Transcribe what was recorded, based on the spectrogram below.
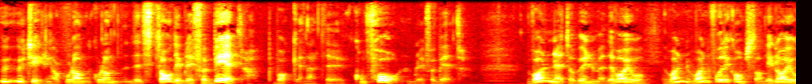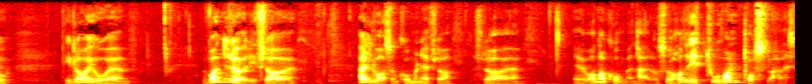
utviklinga. Hvordan, hvordan det stadig ble forbedra på bakken. At komforten ble forbedra. Vannet til å begynne med, det var jo vann, vannforekomstene. De la jo, de la jo eh, vannrør fra elva som kommer ned fra, fra eh, Vannakummen her. Og så hadde de to vannposter her.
